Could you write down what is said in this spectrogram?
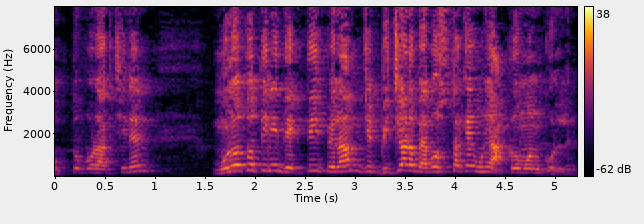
বক্তব্য রাখছিলেন মূলত তিনি দেখতেই পেলাম যে বিচার ব্যবস্থাকে উনি আক্রমণ করলেন।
